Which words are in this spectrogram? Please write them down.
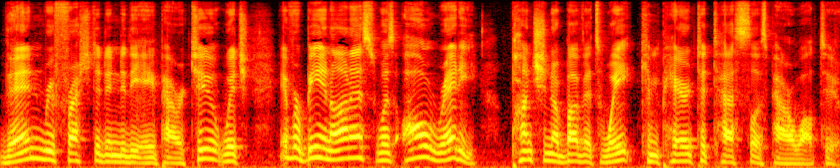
then refreshed it into the aPower 2, which, if we're being honest, was already punching above its weight compared to Tesla's Powerwall 2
